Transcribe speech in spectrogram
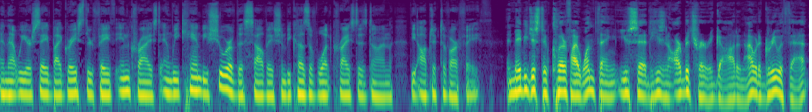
and that we are saved by grace through faith in Christ, and we can be sure of this salvation because of what Christ has done, the object of our faith. And maybe just to clarify one thing, you said he's an arbitrary God, and I would agree with that.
